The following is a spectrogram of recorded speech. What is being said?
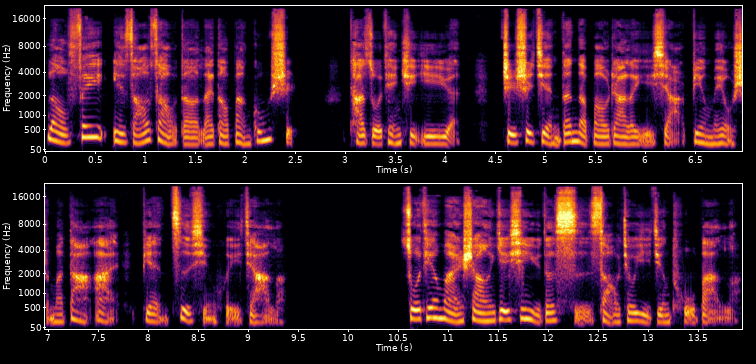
老飞也早早的来到办公室，他昨天去医院，只是简单的包扎了一下，并没有什么大碍，便自行回家了。昨天晚上叶新宇的死早就已经图版了，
